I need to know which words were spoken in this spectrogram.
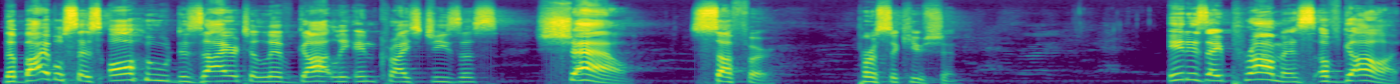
the Bible says, "All who desire to live godly in Christ Jesus shall suffer persecution." It is a promise of God.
